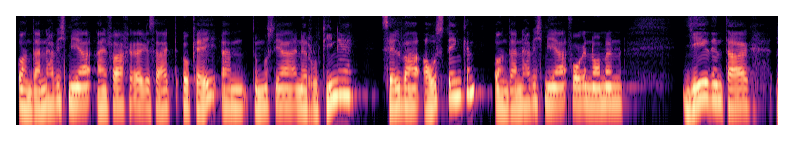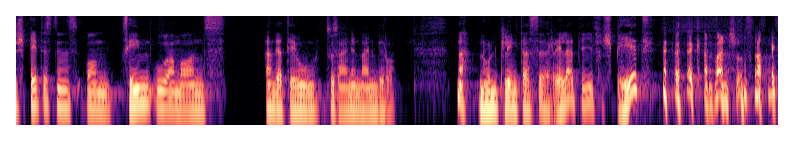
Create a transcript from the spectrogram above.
Und dann habe ich mir einfach äh, gesagt, okay, ähm, du musst ja eine Routine selber ausdenken. Und dann habe ich mir vorgenommen, jeden Tag spätestens um 10 Uhr morgens an der TU zu sein in meinem Büro. Na, nun klingt das relativ spät, kann man schon sagen.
